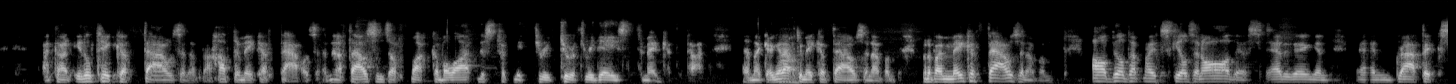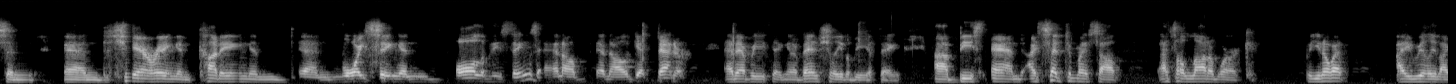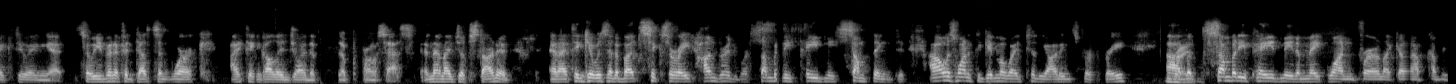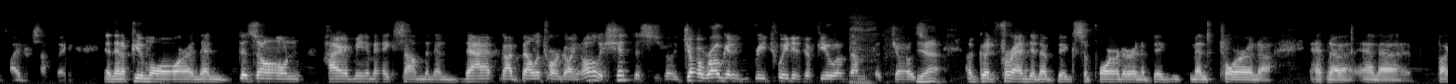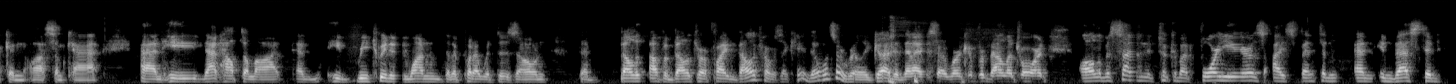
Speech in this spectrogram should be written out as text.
I thought it'll take a thousand of them. I'll have to make a thousand. A thousand's a fuck of a lot. This took me three, two or three days to make at the time. And like, I'm gonna wow. have to make a thousand of them. But if I make a thousand of them, I'll build up my skills in all this editing and and graphics and and sharing and cutting and and voicing and all of these things, and I'll and I'll get better at everything. And eventually, it'll be a thing. Uh, beast. And I said to myself, that's a lot of work. But you know what? I really like doing it. So even if it doesn't work, I think I'll enjoy the, the process. And then I just started. And I think it was at about six or 800 where somebody paid me something to, I always wanted to give them away to the audience for free. Uh, right. But somebody paid me to make one for like an upcoming fight or something. And then a few more. And then the zone hired me to make some. And then that got Bellator going, holy shit, this is really, Joe Rogan retweeted a few of them because Joe's yeah. a good friend and a big supporter and a big mentor and a, and a, and a, fucking awesome cat. And he that helped a lot. And he retweeted one that I put out with the zone that Bell of a Bellator fight. And Bellator was like, hey, those are really good. And then I started working for Bellator. And all of a sudden it took about four years. I spent and, and invested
